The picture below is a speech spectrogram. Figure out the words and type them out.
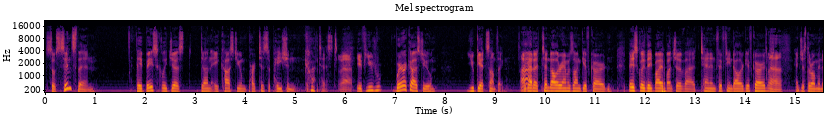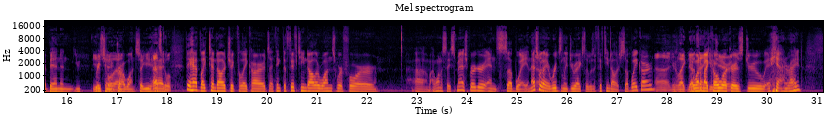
So since then, they've basically just done a costume participation contest. Ah. If you wear a costume, you get something. I Ah. got a ten dollar Amazon gift card. Basically, they buy a bunch of uh, ten and fifteen dollar gift cards Uh-huh. and just throw them in a bin, and you, You reach in and it draw out. one. So you That's had cool. they had like ten dollar Chick fil A cards. I think the fifteen dollar ones were for um, I want to say Smashburger and Subway, and that's what Oh. I originally drew. Actually, was a fifteen dollar Subway card. Uh, and you're like, no, and one of my thank you, Jared. coworkers drew, yeah, right.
